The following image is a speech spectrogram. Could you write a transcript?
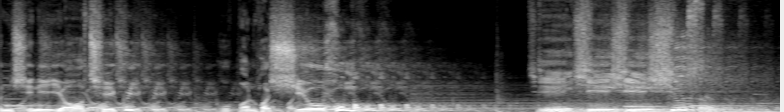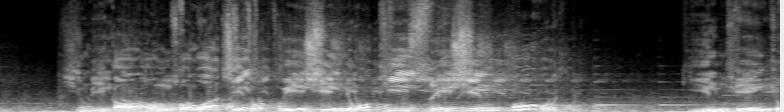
你担心你牙齿贵，有办法修复吗？这只是小事，想不到当初我这种违心肉体随心不悔，今天却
